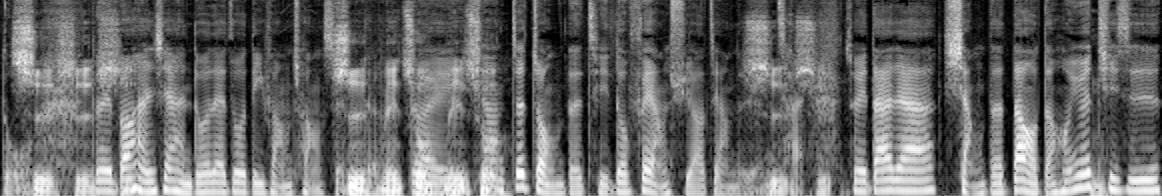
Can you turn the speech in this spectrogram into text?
多。是是，对，包含现在很多在做地方创生的，是没错没错，像这种的其实都非常需要这样的人才。是是，所以大家想得到的哈，因为其实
